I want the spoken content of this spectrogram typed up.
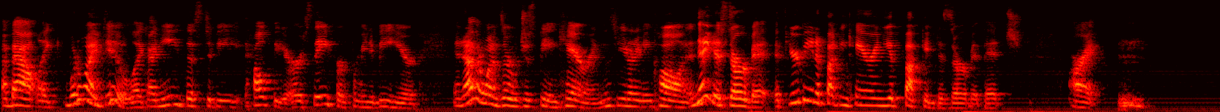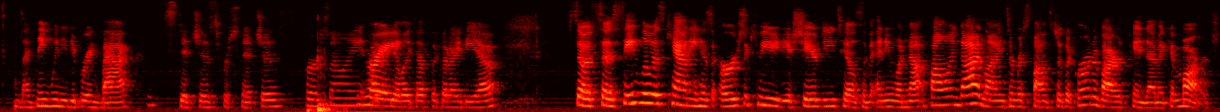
about, like, what do I do? Like, I need this to be healthier or safer for me to be here. And other ones are just being Karens, you know what I mean? Calling. And they deserve it. If you're being a fucking Karen, you fucking deserve it, bitch. All right. I think we need to bring back stitches for snitches, personally. I feel like that's a good idea. So it says St. Louis County has urged the community to share details of anyone not following guidelines in response to the coronavirus pandemic in March.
